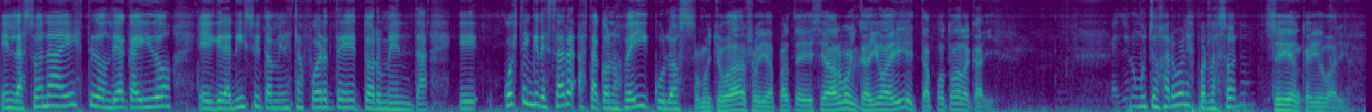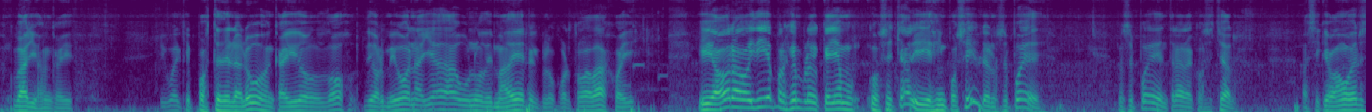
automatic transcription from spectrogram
en la zona este donde ha caído el eh, granizo y también esta fuerte tormenta. Eh, cuesta ingresar hasta con los vehículos. Por mucho barro y aparte ese árbol cayó ahí y tapó toda la calle. ¿Cayeron muchos árboles por la zona? Sí, han caído varios, varios han caído. Igual que postes de la luz, han caído dos de hormigón allá, uno de madera que lo cortó abajo ahí. Y ahora hoy día, por ejemplo, queríamos cosechar y es imposible, no se puede. No se puede entrar a cosechar. Así que vamos a ver,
